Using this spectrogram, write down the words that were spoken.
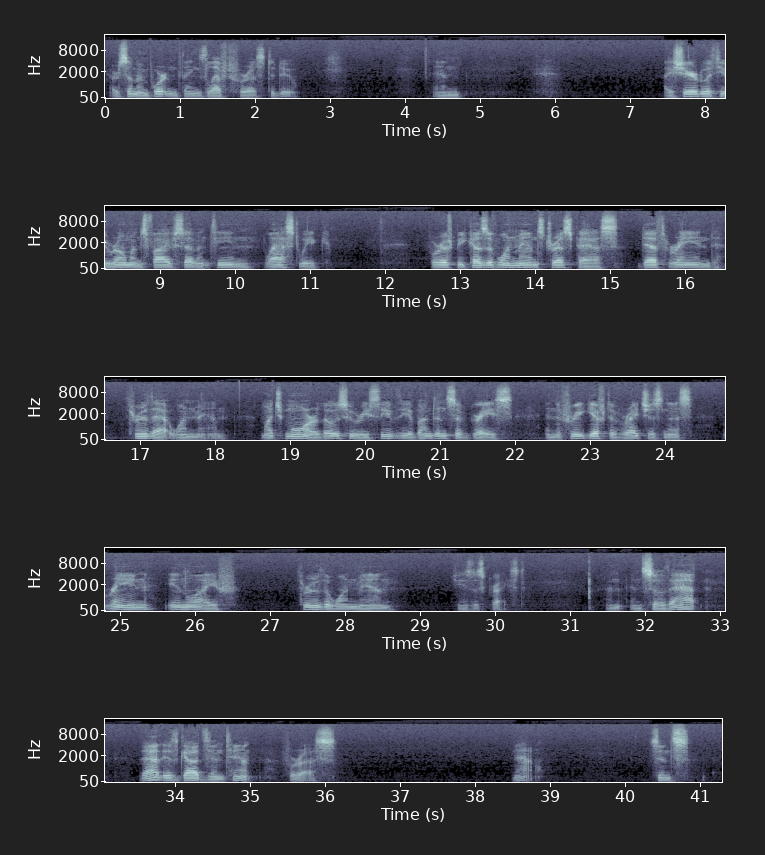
are some important things left for us to do. And I shared with you Romans 5:17 last week. For if because of one man's trespass death reigned through that one man, much more those who receive the abundance of grace and the free gift of righteousness reign in life through the one man, Jesus Christ. And, and so that, that is God's intent for us now. Since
